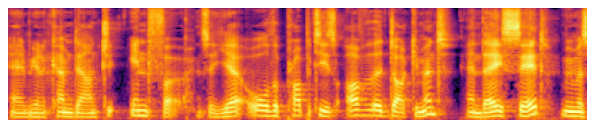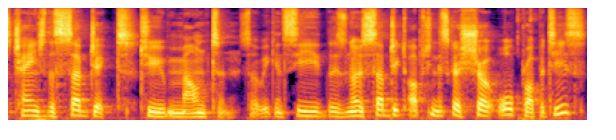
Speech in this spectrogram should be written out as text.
and we're going to come down to info. And so here all the properties of the document and they said we must change the subject to mountain. So we can see there's no subject option. Let's go show all properties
